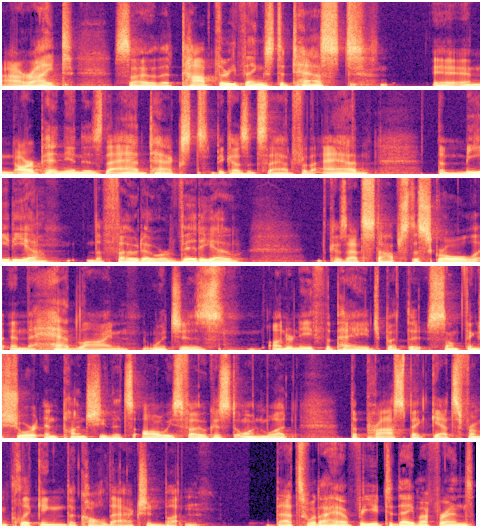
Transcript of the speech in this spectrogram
All right. So the top three things to test in our opinion is the ad text because it's the ad for the ad the media the photo or video because that stops the scroll and the headline which is underneath the page, but there's something short and punchy that's always focused on what the prospect gets from clicking the call to action button. That's what I have for you today, my friends.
